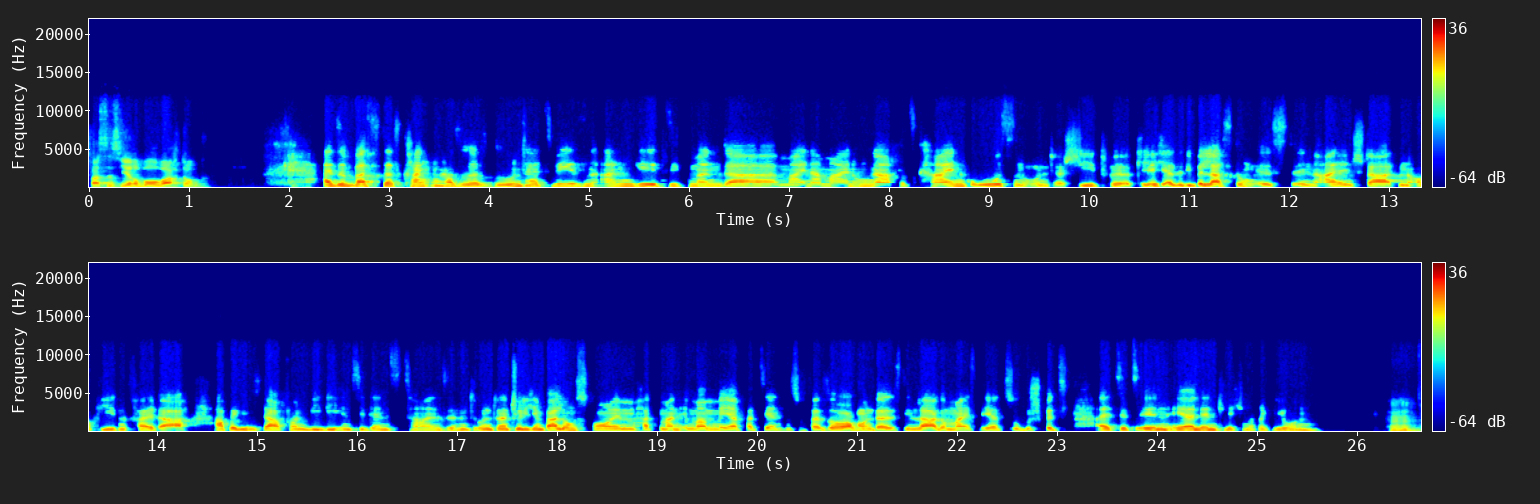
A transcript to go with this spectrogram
was ist Ihre Beobachtung? Also was das Krankenhaus oder das Gesundheitswesen angeht, sieht man da meiner Meinung nach jetzt keinen großen Unterschied wirklich. Also die Belastung ist in allen Staaten auf jeden Fall da, abhängig davon, wie die Inzidenzzahlen sind. Und natürlich in Ballungsräumen hat man immer mehr Patienten zu versorgen und da ist die Lage meist eher zugespitzt als jetzt in eher ländlichen Regionen. Mhm.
